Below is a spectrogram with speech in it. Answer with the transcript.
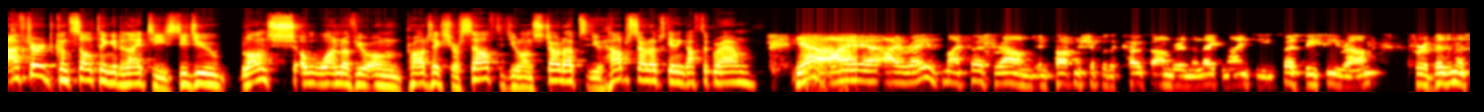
After consulting in the 90s, did you launch one of your own projects yourself? Did you launch startups? Did you help startups getting off the ground? Yeah, I uh, I raised my first round in partnership with a co-founder in the late 90s, first VC round for a business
